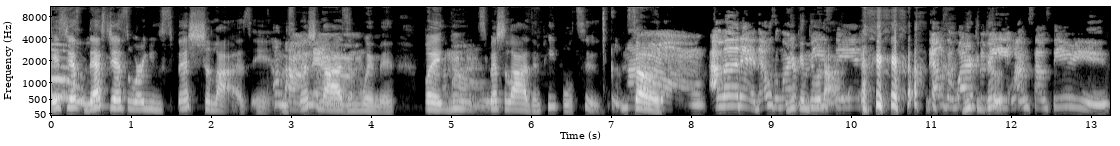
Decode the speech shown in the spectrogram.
It's just that's just where you specialize in. Come you specialize in women but Come you on. specialize in people too. Come so on. I love that. That was a word you can do me. It all. that was a word for me. It. I'm so serious.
